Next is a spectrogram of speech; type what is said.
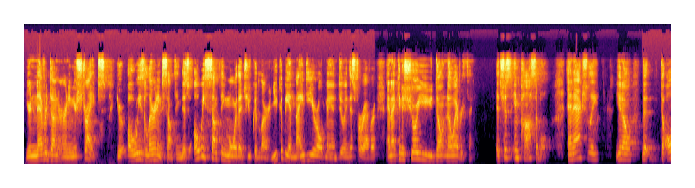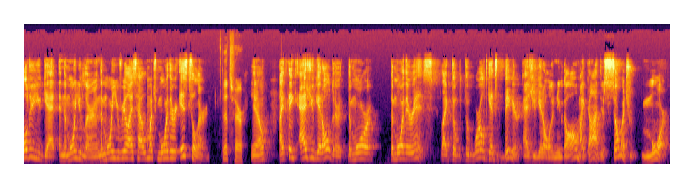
You're never done earning your stripes. You're always learning something. There's always something more that you could learn. You could be a 90 year old man doing this forever, and I can assure you, you don't know everything. It's just impossible. And actually, you know, the the older you get and the more you learn, the more you realize how much more there is to learn. That's fair. You know, I think as you get older, the more the more there is. Like the the world gets bigger as you get older, and you go, oh my god, there's so much more.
